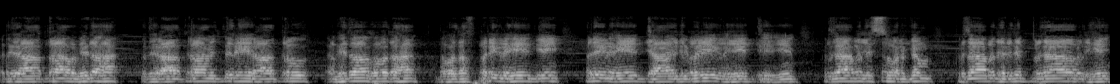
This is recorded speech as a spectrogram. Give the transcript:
अतिरात्रावभितः अतिरात्राविद्यतिरात्रौ अभितो भवतः। भवतः परिगृहेद्यै परिगृहेद्या इति परिगृहेद्यै प्रजापतिः स्वर्गम्। प्रजापतिरिति प्रजापतिः।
